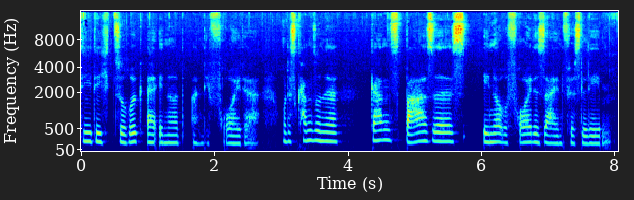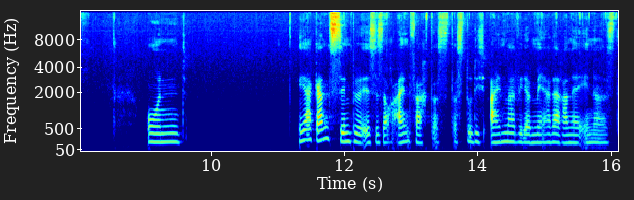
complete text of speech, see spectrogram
die dich zurückerinnert an die Freude. Und es kann so eine ganz basis innere Freude sein fürs Leben. Und ja, ganz simpel ist es auch einfach, dass, dass du dich einmal wieder mehr daran erinnerst,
